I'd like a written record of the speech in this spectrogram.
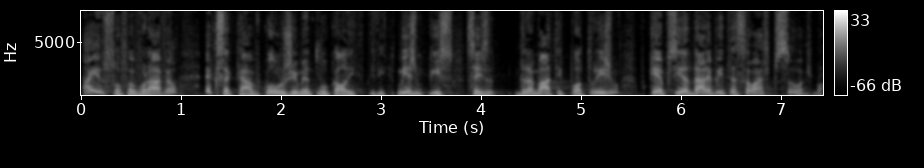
ah, eu sou favorável a que se acabe com o alojamento local, e mesmo que isso seja dramático para o turismo, porque é preciso dar habitação às pessoas. Bom,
